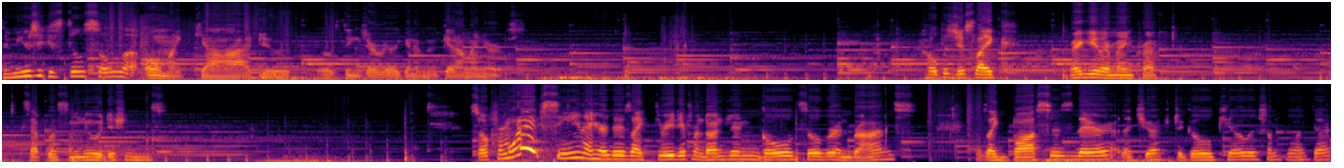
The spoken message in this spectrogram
The music is still so loud. Oh my god, dude. Those things are really gonna get on my nerves. Hope it's just like regular Minecraft. Except with some new additions. So from what I've seen, I heard there's like three different dungeon, gold, silver, and bronze. There's like bosses there that you have to go kill or something like that.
